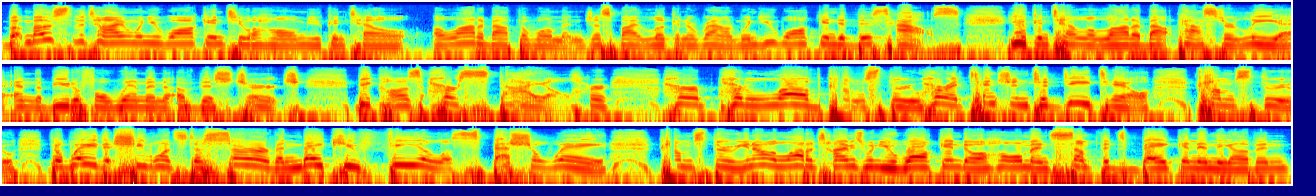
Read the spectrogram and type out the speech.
But most of the time, when you walk into a home, you can tell a lot about the woman just by looking around. When you walk into this house, you can tell a lot about Pastor Leah and the beautiful women of this church because her style, her, her, her love comes through, her attention to detail comes through. The way that she wants to serve and make you feel a special way comes through. You know, a lot of times when you walk into a home and something's baking in the oven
